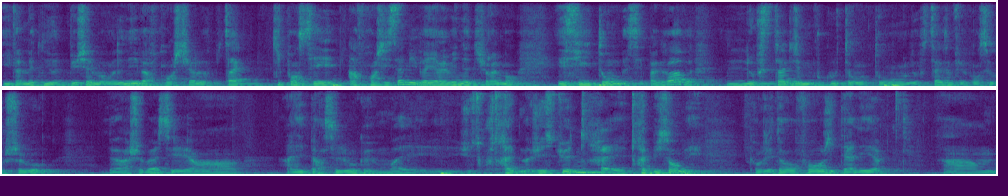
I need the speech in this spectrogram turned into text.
il va mettre une autre bûche et à un moment donné il va franchir l'obstacle qui pensait infranchissable il va y arriver naturellement. Et s'il tombe bah, c'est pas grave. L'obstacle j'aime beaucoup ton, ton obstacle ça me fait penser aux chevaux. Un cheval c'est un, un des personnages que moi je trouve très majestueux très, très puissant mais quand j'étais enfant j'étais allé un,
